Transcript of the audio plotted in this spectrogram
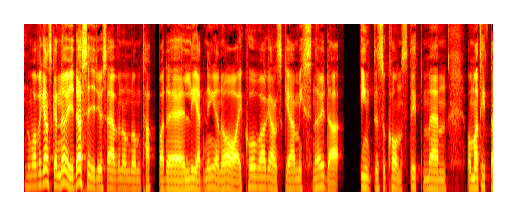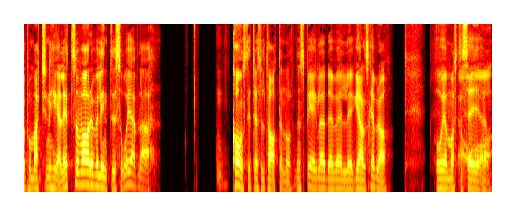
de var väl ganska nöjda Sirius även om de tappade ledningen och AIK var ganska missnöjda. Inte så konstigt, men om man tittar på matchen i helhet så var det väl inte så jävla konstigt resultat ändå. Den speglade väl ganska bra. Och jag måste ja, säga...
